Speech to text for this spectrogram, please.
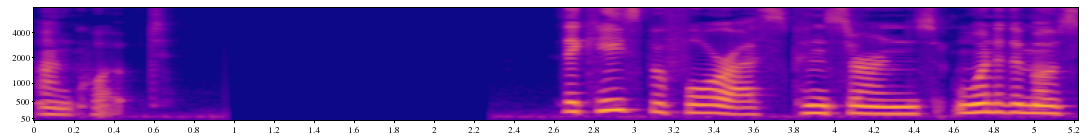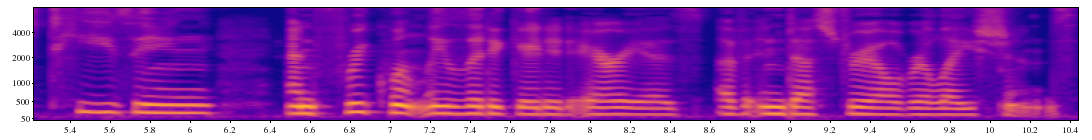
Unquote. The case before us concerns one of the most teasing and frequently litigated areas of industrial relations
